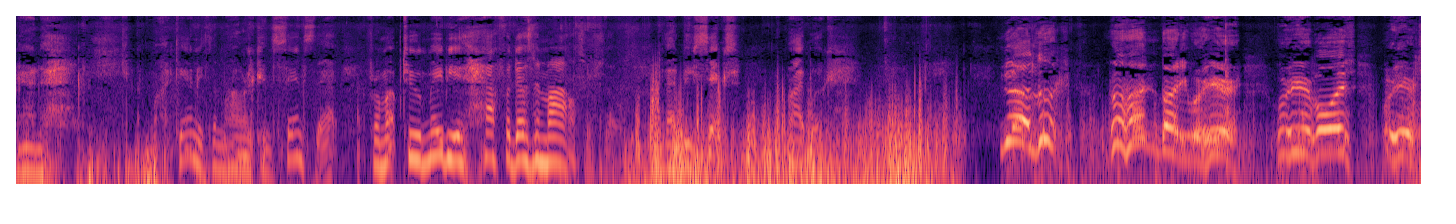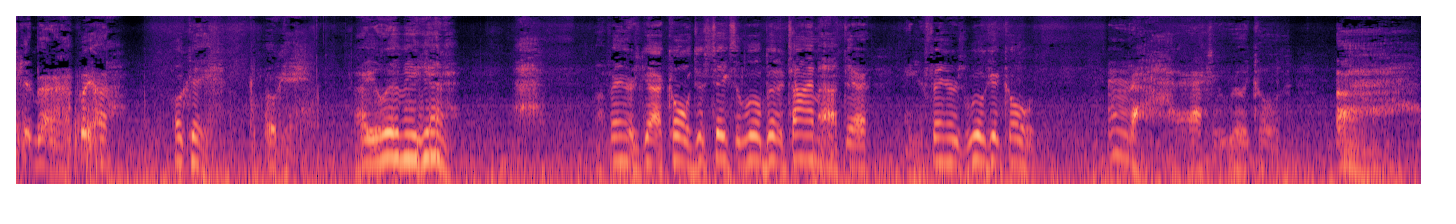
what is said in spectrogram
And uh, my candy thermometer can sense that from up to maybe half a dozen miles or so. That'd be six in my book. Yeah, look, the hunting buddy, we're here. We're here, boys. We're here. It's getting better. Okay, okay. Are you with me again? My fingers got cold. Just takes a little bit of time out there, and your fingers will get cold. Ah, they're actually really cold. Ah,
